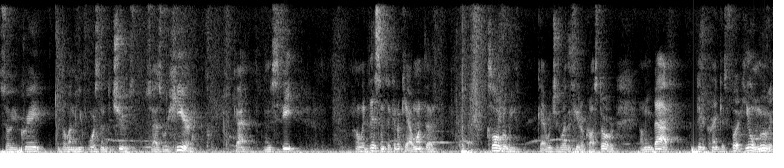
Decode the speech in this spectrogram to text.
So you create a dilemma, you force them to choose. So as we're here, okay, and his feet like this, I'm thinking, okay, I want the clover leaf, okay, which is where the feet are crossed over. I lean back, I'm gonna crank his foot. He'll move it.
